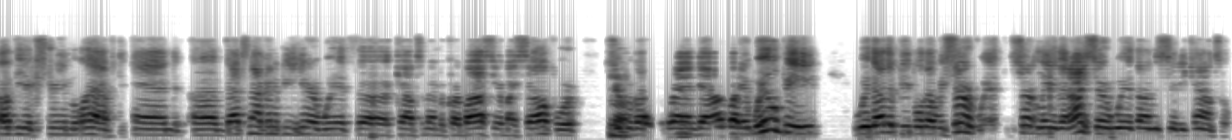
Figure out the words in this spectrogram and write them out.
of, the extreme left. And that's not going to be here with Councilmember Karbassi or myself or Supervisor no. Brandau, but it will be with other people that we serve with, certainly that I serve with on the city council.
